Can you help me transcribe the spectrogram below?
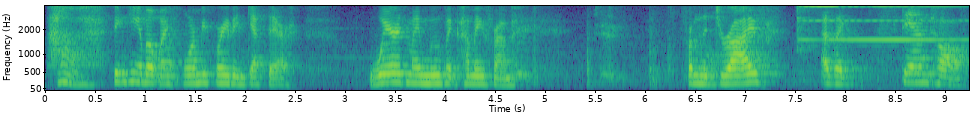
Ha. Thinking about my form before I even get there. Where is my movement coming from? From the drive as I stand tall.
